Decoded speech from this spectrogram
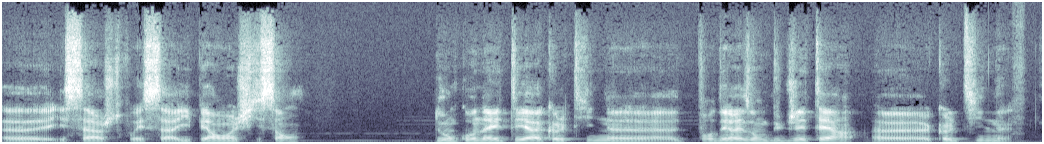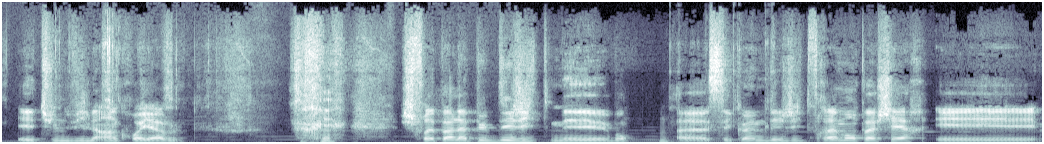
Euh, et ça, je trouvais ça hyper enrichissant. Donc on a été à Coltine pour des raisons budgétaires. Coltine est une ville incroyable. je ferai pas la pub des gîtes, mais bon, c'est quand même des gîtes vraiment pas chers et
